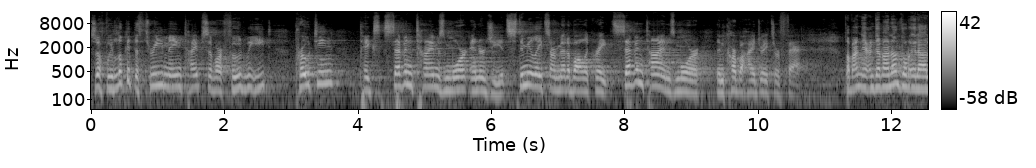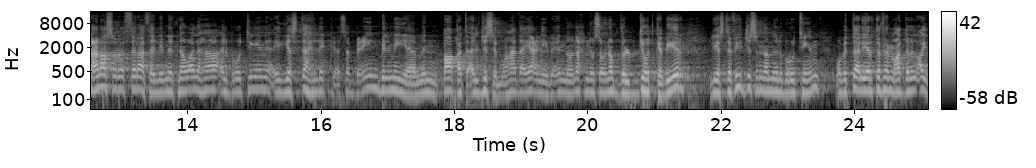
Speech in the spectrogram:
So if we look at the three main types of our food we eat, protein takes seven times more energy. It stimulates our metabolic rate seven times more than carbohydrates or fat. طبعا عندما ننظر إلى العناصر الثلاثة اللي بنتناولها البروتين يستهلك 70% من طاقة الجسم وهذا يعني بأنه نحن سنبذل جهد كبير ليستفيد جسمنا من البروتين وبالتالي يرتفع معدل الأيض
